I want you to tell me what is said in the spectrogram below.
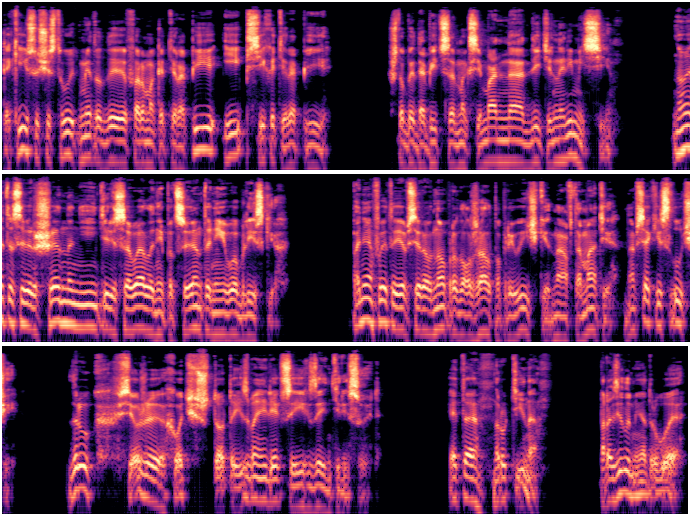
какие существуют методы фармакотерапии и психотерапии, чтобы добиться максимально длительной ремиссии. Но это совершенно не интересовало ни пациента, ни его близких. Поняв это, я все равно продолжал по привычке, на автомате, на всякий случай. Вдруг все же хоть что-то из моей лекции их заинтересует. Это рутина. Поразило меня другое.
